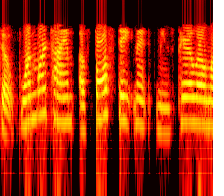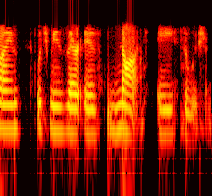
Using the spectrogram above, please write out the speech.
So one more time, a false statement means parallel lines, which means there is not a solution.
